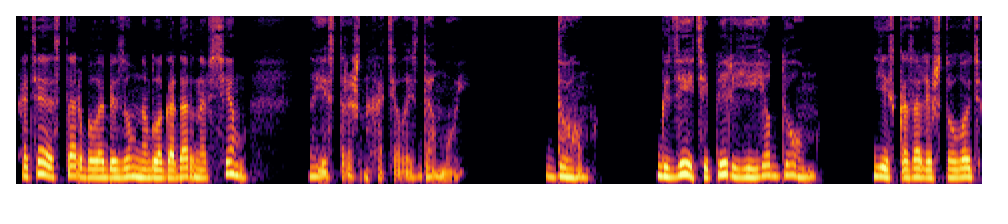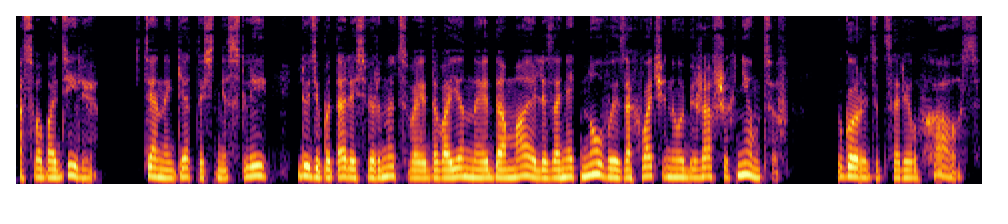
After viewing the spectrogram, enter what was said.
Хотя Эстер была безумно благодарна всем, но ей страшно хотелось домой. Дом. Где теперь ее дом? Ей сказали, что лодь освободили. Стены гетто снесли, люди пытались вернуть свои довоенные дома или занять новые, захваченные убежавших немцев. В городе царил хаос.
